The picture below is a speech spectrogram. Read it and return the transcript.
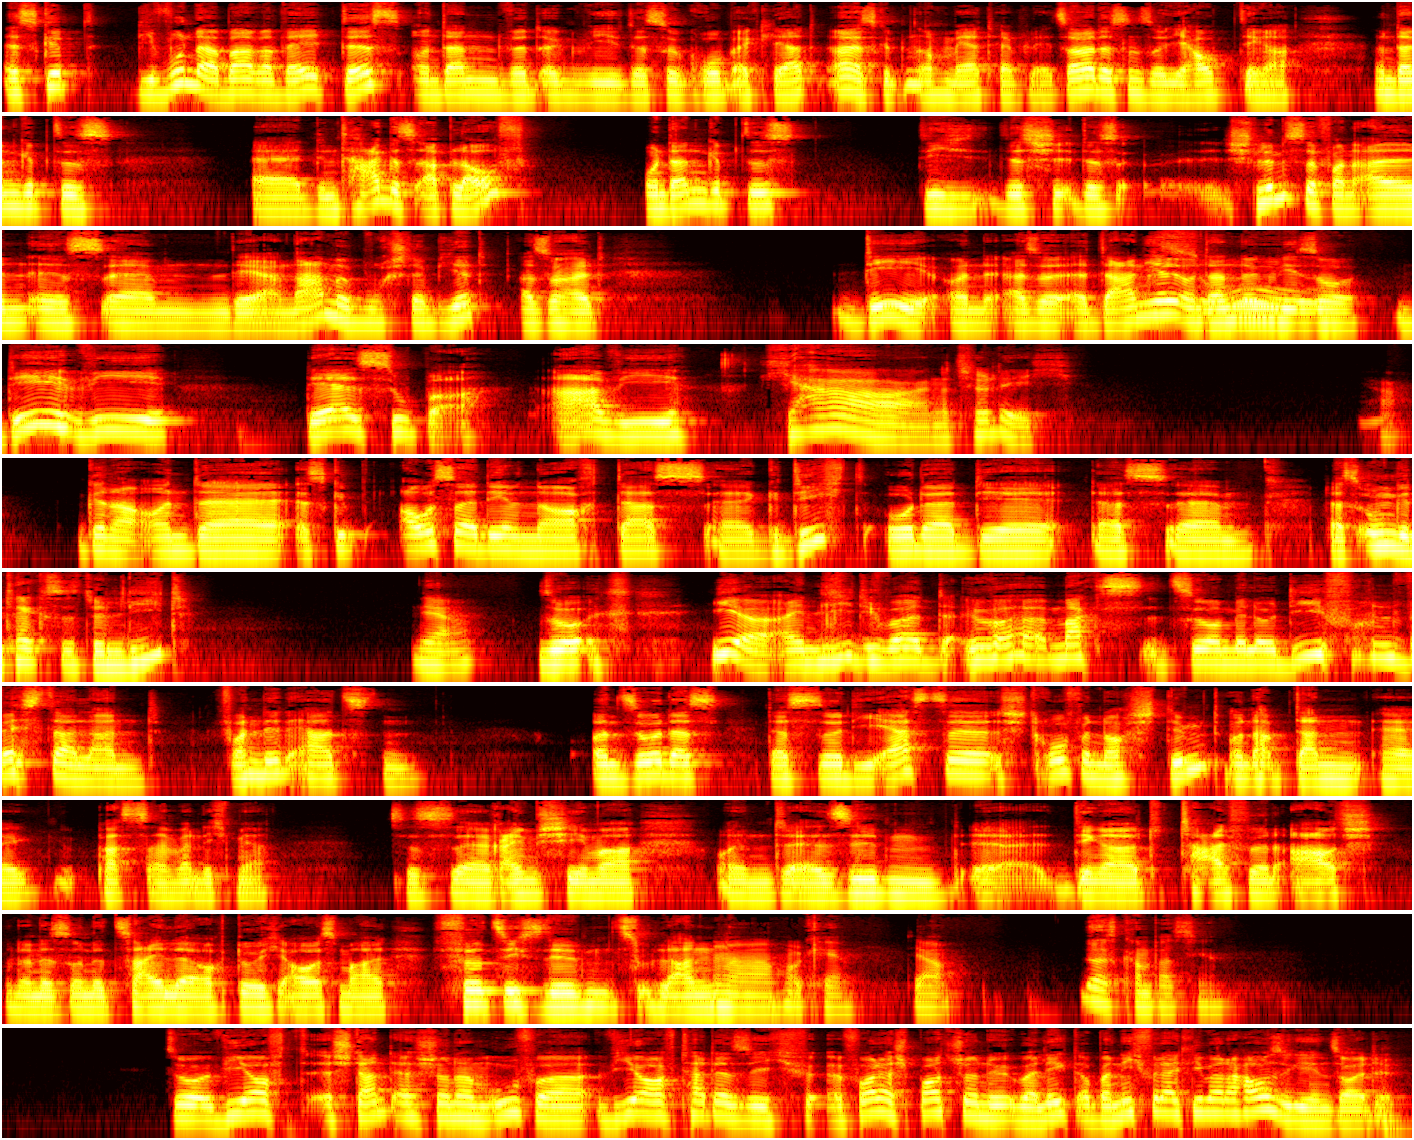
Es gibt die wunderbare Welt des und dann wird irgendwie das so grob erklärt. Ah, es gibt noch mehr Templates, aber das sind so die Hauptdinger. Und dann gibt es äh, den Tagesablauf und dann gibt es die, das, das Schlimmste von allen ist ähm, der Name buchstabiert, also halt D und also äh, Daniel so. und dann irgendwie so D wie der ist super, A wie ja natürlich Genau, und äh, es gibt außerdem noch das äh, Gedicht oder die, das, ähm, das ungetextete Lied. Ja. So, hier, ein Lied über, über Max zur Melodie von Westerland, von den Ärzten. Und so, dass, dass so die erste Strophe noch stimmt und ab dann äh, passt es einfach nicht mehr. Das ist äh, Reimschema und äh, Silbendinger äh, total für den Arsch. Und dann ist so eine Zeile auch durchaus mal 40 Silben zu lang. Ah, okay. Ja. Das kann passieren. So, wie oft stand er schon am Ufer? Wie oft hat er sich vor der Sportstunde überlegt, ob er nicht vielleicht lieber nach Hause gehen sollte?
